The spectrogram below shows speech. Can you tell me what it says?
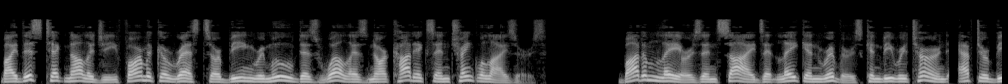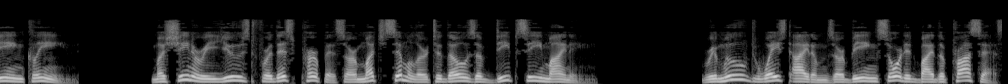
By this technology pharmaca rests are being removed as well as narcotics and tranquilizers. Bottom layers and sides at lake and rivers can be returned, after being cleaned. Machinery used for this purpose are much similar to those of deep-sea mining. Removed waste items are being sorted by the process,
